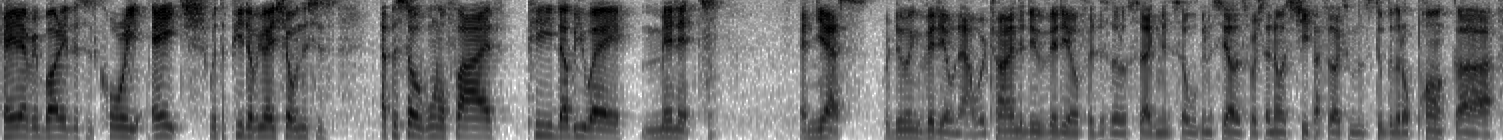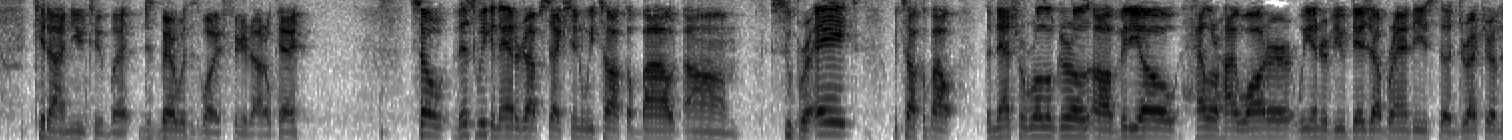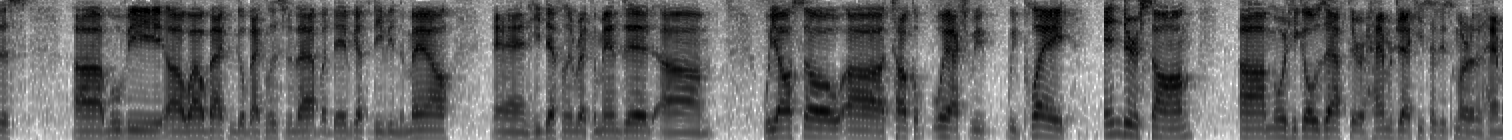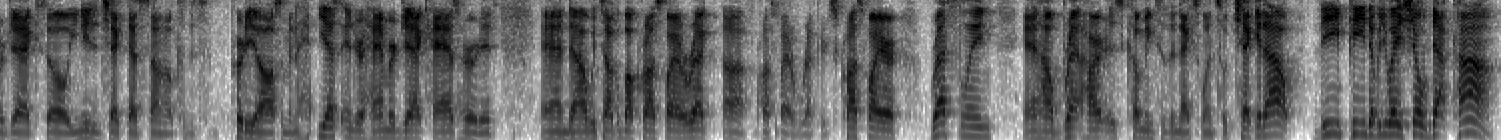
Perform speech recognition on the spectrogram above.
Hey everybody, this is Korey H with the PWA Show, and this is episode 105 PWA Minute. And yes, we're doing video now. We're trying to do video for this little segment, so we're going to see how this works. I know it's cheap. I feel like some stupid little punk uh, kid on YouTube, but just bear with us while we figure it out, okay? So this week in the Adder Drop section, we talk about um, Super 8. We talk about the Nashville Roller Girl uh, video, Hell or High Water. We interviewed Deja Brandis, the director of this uh, movie, uh, a while back, and go back and listen to that. But Dave got the DVD in the mail, and he definitely recommends it. Um, we also uh, talk. We actually we, play Ender's song. Um, where he goes after Hammerjack. He says he's smarter than Hammerjack, so you need to check that song out because it's pretty awesome. And yes, Andrew Hammerjack has heard it. And uh, we talk about Crossfire Rec- uh, Crossfire Records, Crossfire Wrestling, and how Bret Hart is coming to the next one. So check it out, thepwashow.com.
